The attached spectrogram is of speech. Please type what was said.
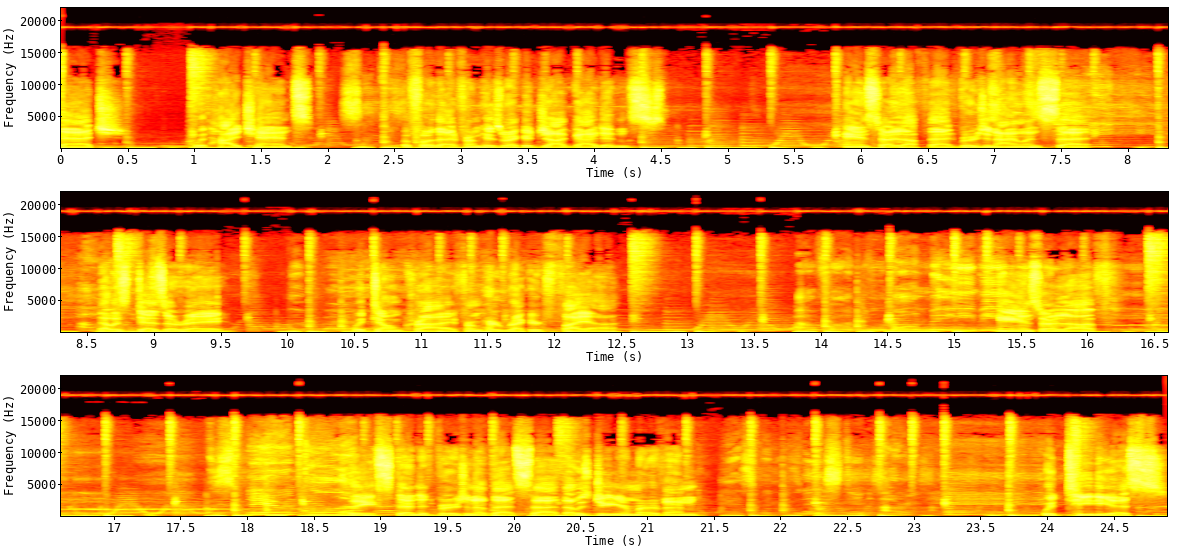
Batch with High Chant before that from his record Jog Guidance. And started off that Virgin Islands set. That was Dezarie with Don't Cry from her record Fire. And started off the extended version of that set. That was Junior Murvin with Tedious,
